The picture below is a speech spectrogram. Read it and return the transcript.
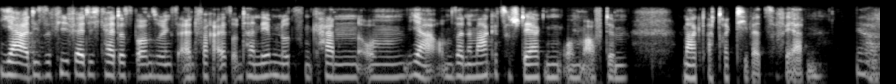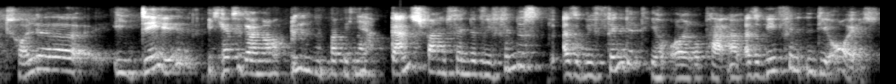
ja, diese Vielfältigkeit des Sponsorings einfach als Unternehmen nutzen kann, um, ja, um seine Marke zu stärken, um auf dem Markt attraktiver zu werden. Ja, tolle Idee. Ich hätte da noch, was ich noch ja. ganz spannend finde, wie findest, also wie findet ihr eure Partner? Also wie finden die euch?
